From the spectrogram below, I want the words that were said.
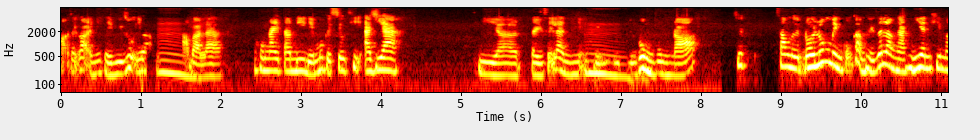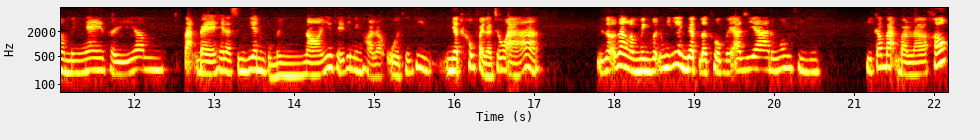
họ sẽ gọi là như thế ví dụ như ừ. họ bảo là hôm nay tao đi đến một cái siêu thị Asia thì uh, đấy sẽ là những ừ. cái, cái vùng vùng đó. Chứ xong rồi đôi lúc mình cũng cảm thấy rất là ngạc nhiên khi mà mình nghe thấy um, bạn bè hay là sinh viên của mình nói như thế thì mình hỏi là ủa thế thì Nhật không phải là châu Á à? Thì rõ ràng là mình vẫn nghĩ là Nhật là thuộc về Asia đúng không? Thì thì các bạn bảo là không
